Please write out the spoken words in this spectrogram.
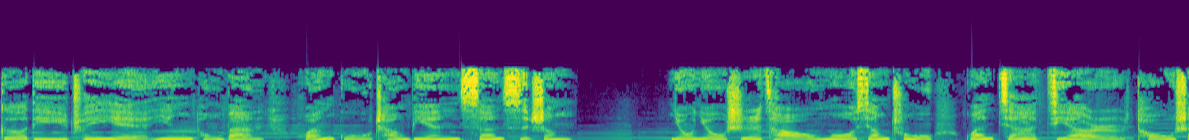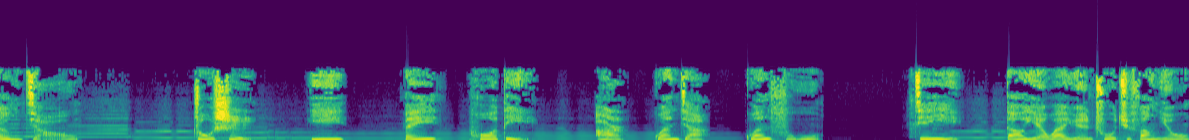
隔堤吹叶莺同伴，环谷长鞭三四声。牛牛食草莫相触，官家解耳头上角。注释：一、碑坡地；二、官家官府。记忆：到野外远处去放牛，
